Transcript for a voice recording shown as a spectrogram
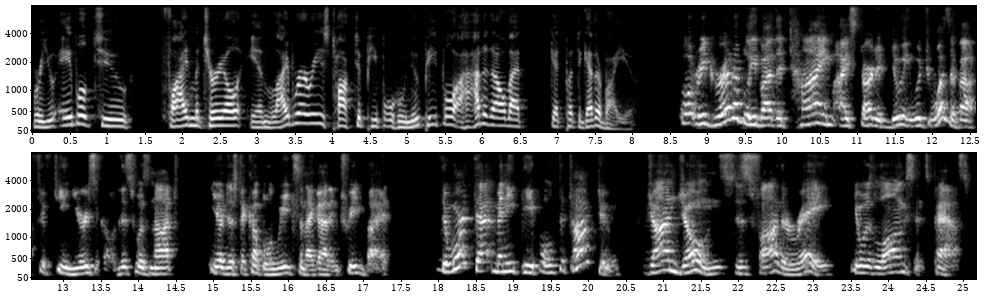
Were you able to find material in libraries, talk to people who knew people? How did all that get put together by you? Well, regrettably, by the time I started doing, which was about 15 years ago, this was not, you know, just a couple of weeks and I got intrigued by it. There weren't that many people to talk to. John Jones, his father, Ray, it was long since passed.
